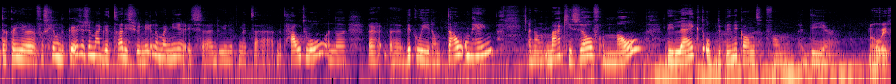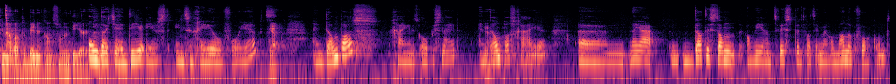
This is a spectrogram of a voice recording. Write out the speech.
daar kan je verschillende keuzes in maken. De traditionele manier is, doe je het met, met houtwol. En da- daar wikkel je dan touw omheen. En dan maak je zelf een mal die lijkt op de binnenkant van het dier. Maar hoe weet je nou wat de binnenkant van een dier is? Omdat je het dier eerst in zijn geheel voor je hebt. Ja. En dan pas ga je het opensnijden. En Ja. dan pas ga je. ehm, nou ja, dat is dan alweer een twistpunt wat in mijn roman ook voorkomt.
